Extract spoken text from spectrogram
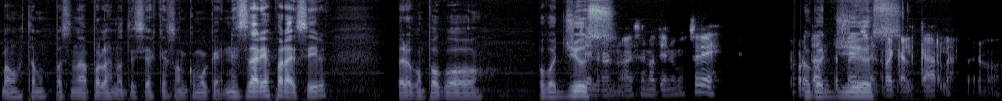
vamos, estamos pasando por las noticias que son como que necesarias para decir, pero con poco, poco Sí, juice. no, no, ese no tiene mucho. Sí. Importante pues, juice. recalcarlas, pero.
